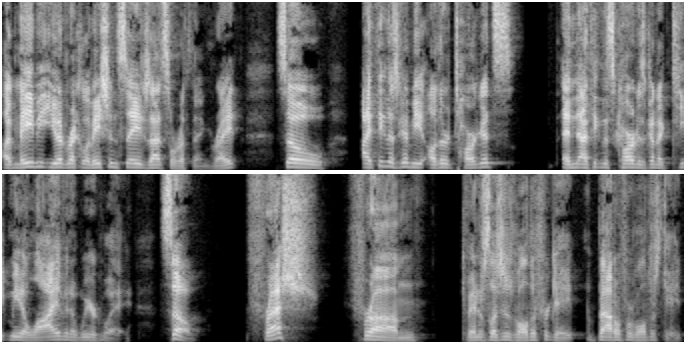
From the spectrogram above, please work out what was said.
uh, maybe you had Reclamation Sage, that sort of thing, right? So I think there's going to be other targets, and I think this card is going to keep me alive in a weird way. So fresh from Commander's Legends Walder for Gate, Battle for Baldur's Gate.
